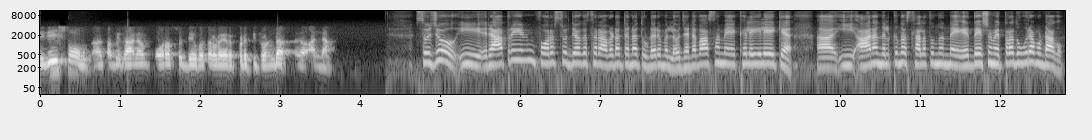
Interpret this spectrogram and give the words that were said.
നിരീക്ഷണവും സംവിധാനം ഫോറസ്റ്റ് ഉദ്യോഗസ്ഥരോട് ഏർപ്പെടുത്തിയിട്ടുണ്ട് അന്ന. സുജു ഈ രാത്രിയും ഫോറസ്റ്റ് ഉദ്യോഗസ്ഥർ അവിടെ തന്നെ തുടരുമല്ലോ? ജനവാസ മേഖലയിലേക്ക് ഈ ആന നിൽക്കുന്ന സ്ഥലത്തു നിന്ന് ഏകദേശം എത്ര ദൂരമുണ്ടാകും?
